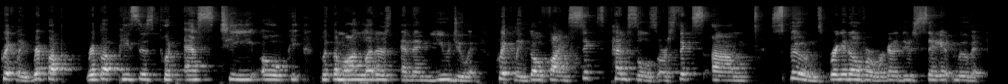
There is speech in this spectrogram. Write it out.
quickly rip up, rip up pieces, put S T O P, put them on letters, and then you do it. Quickly go find six pencils or six um, spoons. Bring it over. We're gonna do say it, move it.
